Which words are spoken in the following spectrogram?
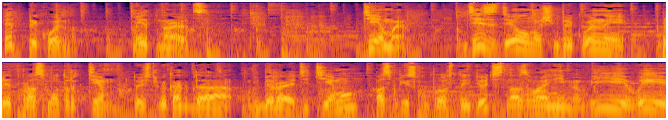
Это прикольно. Мне это нравится. Темы. Здесь сделан очень прикольный предпросмотр тем. То есть вы когда выбираете тему, по списку просто идете с названиями, и вы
